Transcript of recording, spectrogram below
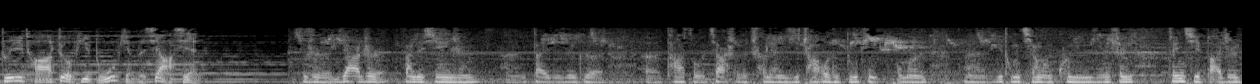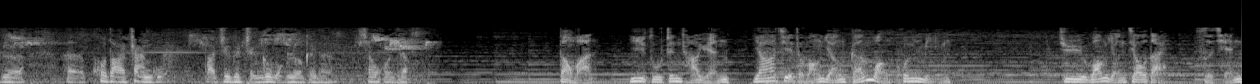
追查这批毒品的下线。就是压制犯罪嫌疑人，嗯，带着这个呃他所驾驶的车辆以及查获的毒品，我们嗯一同前往昆明延伸，争取把这个呃扩大战果，把这个整个网络给它销毁掉。当晚，一组侦查员押解着王阳赶往昆明。据王阳交代，此前。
